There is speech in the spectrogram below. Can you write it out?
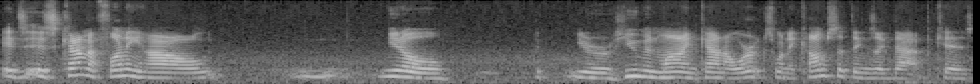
it's it's kind of funny how you know your human mind kind of works when it comes to things like that because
